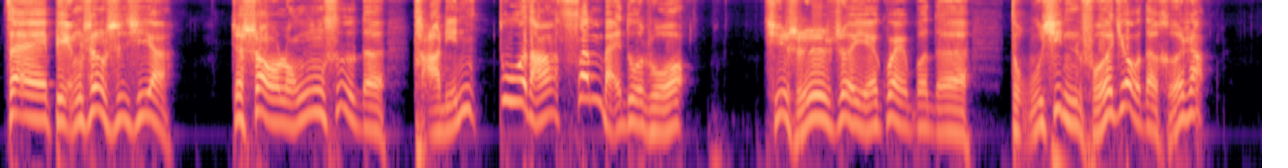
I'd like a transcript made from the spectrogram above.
在炳胜时期啊，这少龙寺的。塔林多达三百多座，其实这也怪不得笃信佛教的和尚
